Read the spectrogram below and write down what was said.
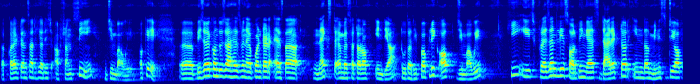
The correct answer here is option C, Zimbabwe. Okay. Uh, Kanduja has been appointed as the next ambassador of India to the Republic of Zimbabwe. He is presently serving as director in the Ministry of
